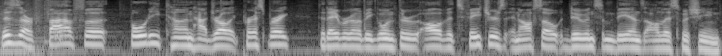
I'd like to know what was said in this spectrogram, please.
This is our 5 foot, 40 ton hydraulic press brake. Today we're going to be going through all of its features and also doing some bends on this machine.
